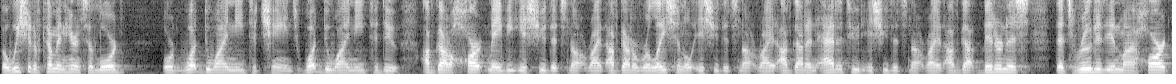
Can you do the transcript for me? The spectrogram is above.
But we should have come in here and said, Lord, Lord, what do I need to change? What do I need to do? I've got a heart maybe issue that's not right. I've got a relational issue that's not right. I've got an attitude issue that's not right. I've got bitterness that's rooted in my heart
